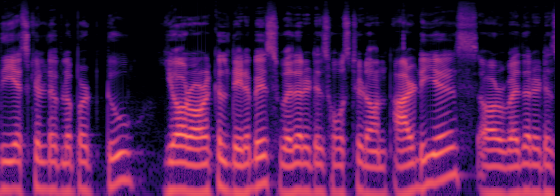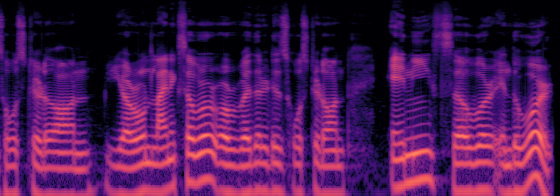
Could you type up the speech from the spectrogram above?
the SQL Developer to your Oracle database, whether it is hosted on RDS or whether it is hosted on your own Linux server or whether it is hosted on any server in the world.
